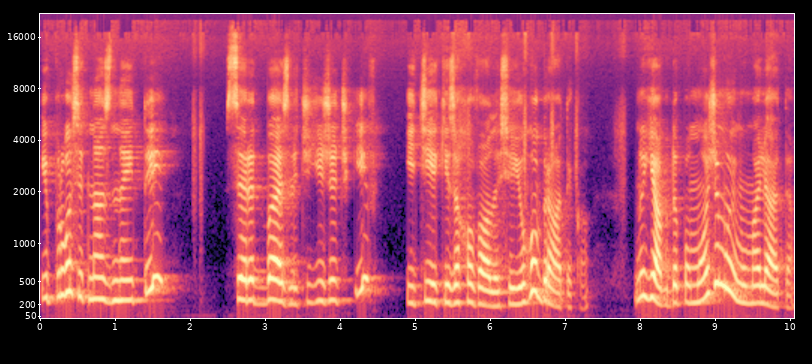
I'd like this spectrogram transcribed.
І просить нас знайти серед безлічі їжачків і ті, які заховалися, його братика. Ну як, допоможемо йому малята?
